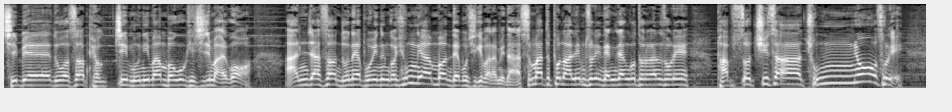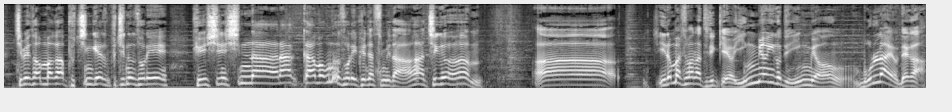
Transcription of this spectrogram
집에 누워서 벽지 무늬만 보고 계시지 말고 앉아서 눈에 보이는 거 흉내 한번 내보시기 바랍니다. 스마트폰 알림 소리, 냉장고 돌아가는 소리, 밥솥 취사 종료 소리, 집에서 엄마가 부침개 붙이는 소리, 귀신 신나라 까먹는 소리 괜찮습니다. 지금 아 이런 말씀 하나 드릴게요. 익명이거든 익명. 몰라요 내가.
